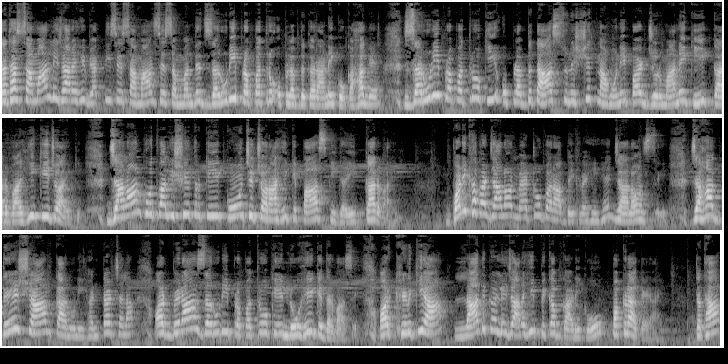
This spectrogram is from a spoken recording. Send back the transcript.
तथा सामान ले जा रहे व्यक्ति से सामान से संबंधित ज़रूरी प्रपत्र उपलब्ध कराने को कहा गया। ज़रूरी प्रपत्रों की उपलब्धता सुनिश्चित न होने पर जुर्माने की कार्यवाही की जाएगी। जालौन कोतवाली क्षेत्र के कोंच चौराहे के पास की गई कार्रवाई। बड़ी खबर जालौन मेट्रो पर आप देख रहे हैं, जालौन से, जहाँ देर शाम कानूनी हंटर चला और बिना ज़रूरी प्रपत्रों के लोहे के दरवाजे और खिड़कियाँ लाद कर ले जा रही पिकअप गाड़ी को पकड़ा गया है, तथा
